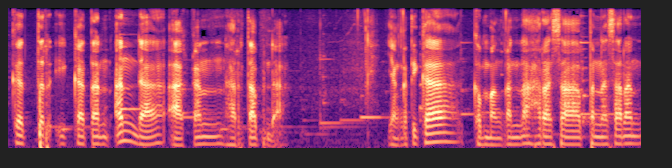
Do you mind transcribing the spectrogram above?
keterikatan Anda akan harta benda. Yang ketiga, kembangkanlah rasa penasaran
